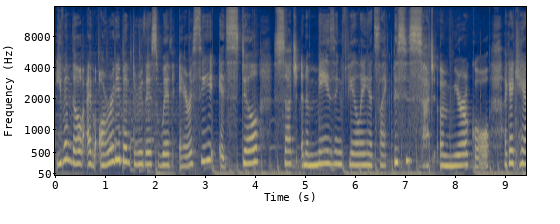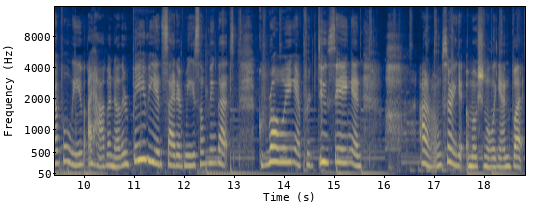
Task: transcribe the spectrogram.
even though I've already been through this with Aracy, it's still such an amazing feeling. It's like, this is such a miracle. Like, I can't believe I have another baby inside of me, something that's growing and producing and I don't know, I'm starting to get emotional again, but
